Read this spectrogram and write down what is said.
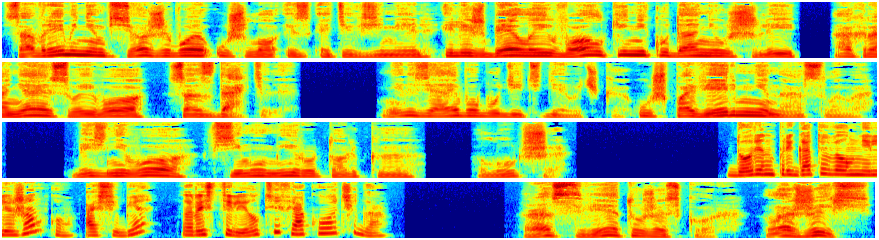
Со временем все живое ушло из этих земель, и лишь белые волки никуда не ушли, охраняя своего создателя. Нельзя его будить, девочка, уж поверь мне на слово. Без него всему миру только лучше. Дорин приготовил мне лежанку, а себе расстелил тюфяк у очага. Рассвет уже скоро. Ложись.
